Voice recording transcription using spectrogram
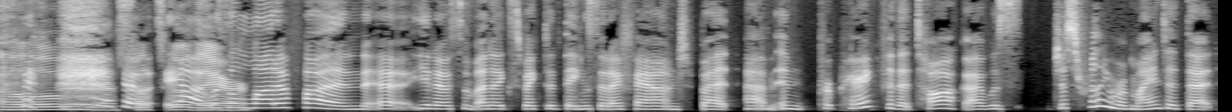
Oh, yes. Let's go yeah, there. it was a lot of fun. Uh, you know, some unexpected things that I found. But um, in preparing for the talk, I was just really reminded that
